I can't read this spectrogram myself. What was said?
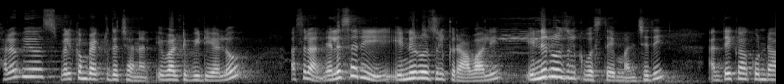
Hello viewers welcome back to the channel. ఇవాళ వీడియోలో అసలు నెలసరి ఎన్ని రోజులకు రావాలి? ఎన్ని రోజులకు వస్తే మంచిది? అంతేకాకుండా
